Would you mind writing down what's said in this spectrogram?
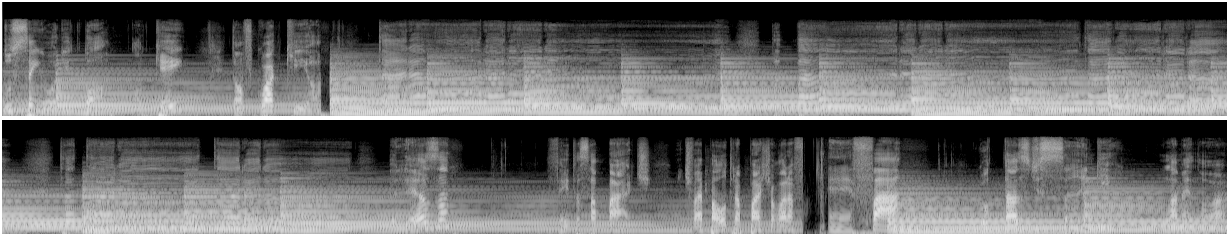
do Senhor e Dó, ok? Então ficou aqui, ó. Parte. A gente vai para outra parte agora. É, Fá, gotas de sangue, Lá menor,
